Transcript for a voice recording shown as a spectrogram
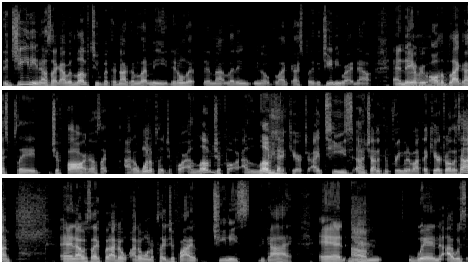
the genie?" And I was like, "I would love to, but they're not going to let me. They don't let. They're not letting you know black guys play the genie right now." And they every all the Oh. black guys played Jafar, and I was like, "I don't want to play Jafar. I love Jafar. I love that character. I tease uh, Jonathan Freeman about that character all the time." And I was like, "But I don't. I don't want to play Jafar. I, Genie's the guy." And Yeah. um, when I was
